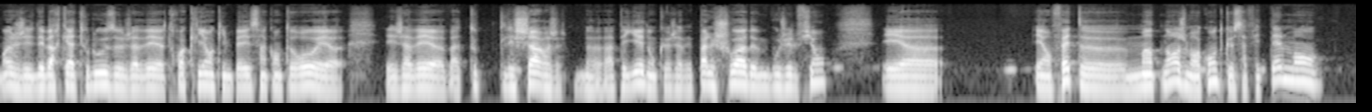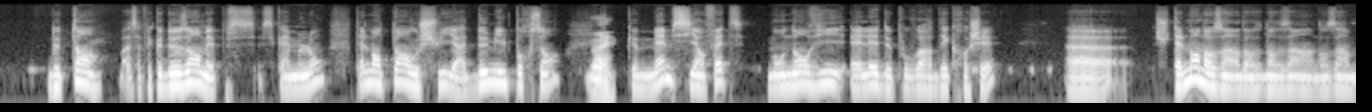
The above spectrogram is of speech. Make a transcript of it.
moi j'ai débarqué à Toulouse, j'avais euh, trois clients qui me payaient 50 euros et, euh, et j'avais bah, toutes les charges à payer, donc j'avais pas le choix de me bouger le fion. Et, et en fait, maintenant, je me rends compte que ça fait tellement de temps, bah, ça fait que deux ans, mais c'est quand même long, tellement de temps où je suis à 2000%, que même si en fait mon envie, elle est de pouvoir décrocher, euh, je suis tellement dans un, dans, un, dans un,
